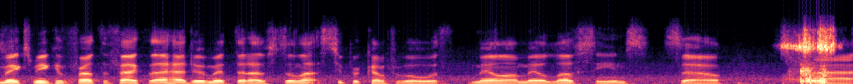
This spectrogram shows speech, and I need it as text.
it makes me confront the fact that I had to admit that I'm still not super comfortable with male on male love scenes. So uh,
